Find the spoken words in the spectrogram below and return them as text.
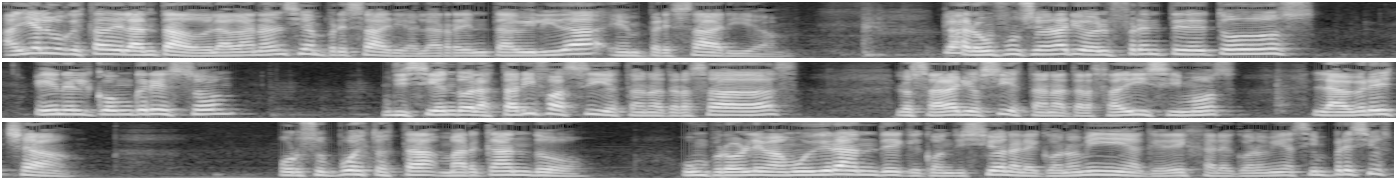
Hay algo que está adelantado, la ganancia empresaria, la rentabilidad empresaria. Claro, un funcionario del Frente de Todos en el Congreso diciendo las tarifas sí están atrasadas, los salarios sí están atrasadísimos, la brecha, por supuesto, está marcando un problema muy grande que condiciona la economía, que deja la economía sin precios,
